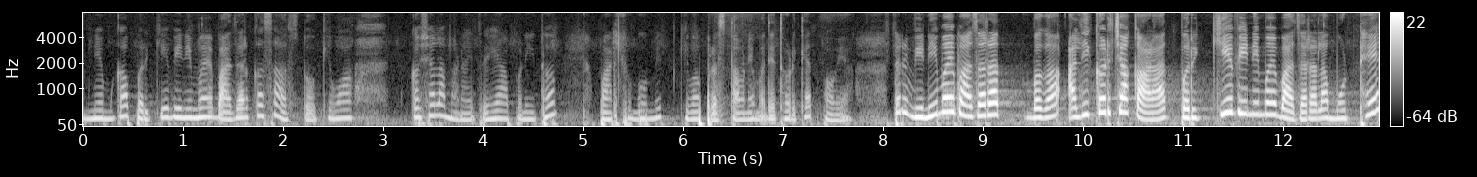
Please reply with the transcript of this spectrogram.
नेमका परकीय विनिमय बाजार कसा असतो किंवा कशाला म्हणायचं हे आपण इथं पार्श्वभूमीत किंवा प्रस्तावनेमध्ये थोडक्यात पाहूया. तर विनिमय बाजारात बघा अलीकडच्या काळात परकीय विनिमय बाजाराला मोठे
